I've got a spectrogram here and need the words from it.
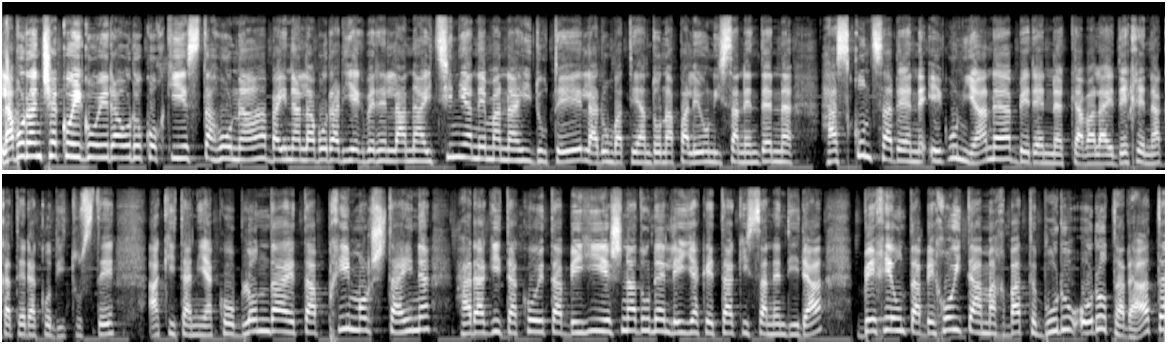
Laborantxako egoera orokorki ez da hona, baina laborariek beren lana itzinean eman nahi dute, larun batean Dona Paleon izanen den haskuntzaren egunian, beren kabala ederenak aterako dituzte, Akitaniako Blonda eta Primolstein, haragitako eta behi esnadunen lehiaketak izanen dira, berreunta behoita amak bat buru orotarat,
